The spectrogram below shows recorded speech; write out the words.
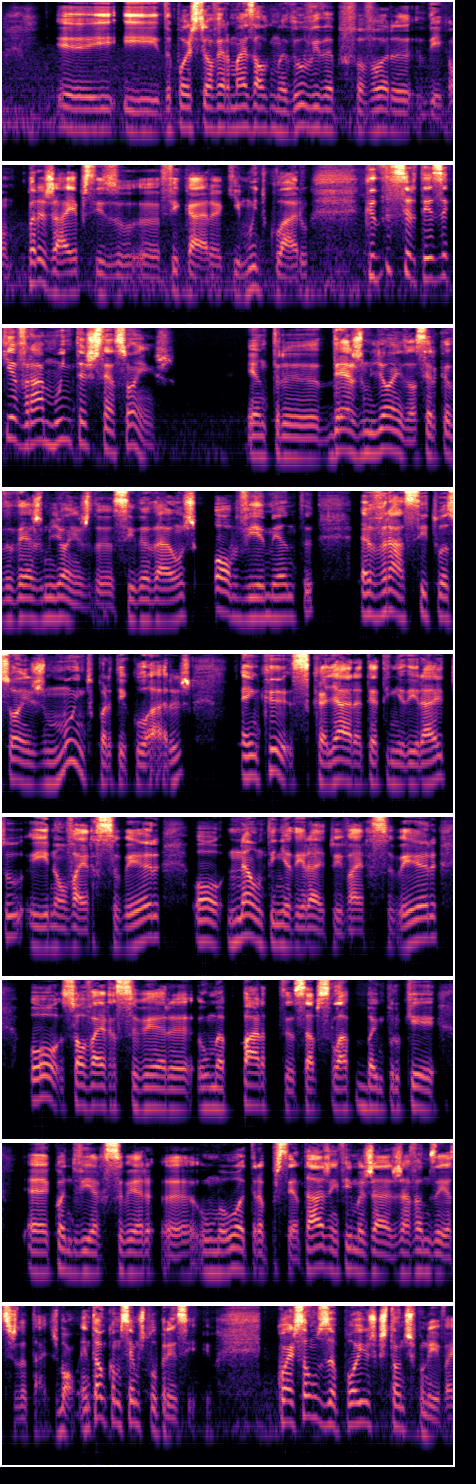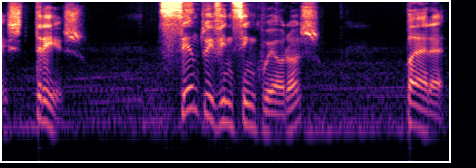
E, e, depois, se houver mais alguma dúvida, por favor, digam. Para já é preciso eh, ficar aqui muito claro que de certeza que haverá muitas exceções entre 10 milhões ou cerca de 10 milhões de cidadãos, obviamente haverá situações muito particulares em que se calhar até tinha direito e não vai receber, ou não tinha direito e vai receber, ou só vai receber uma parte, sabe-se lá bem porquê, quando devia receber eh, uma outra percentagem, enfim, mas já, já vamos a esses detalhes. Bom, então comecemos pelo princípio. Quais são os apoios que estão disponíveis? Três. 125 euros para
